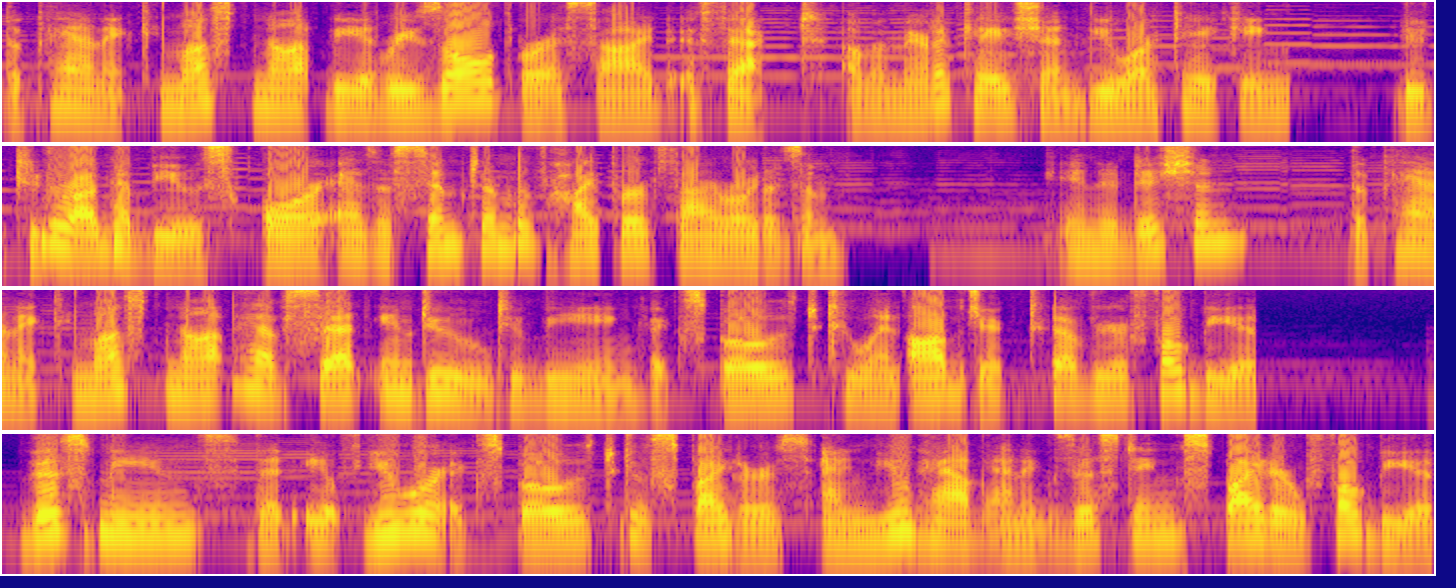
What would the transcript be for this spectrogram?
the panic must not be a result or a side effect of a medication you are taking due to drug abuse or as a symptom of hyperthyroidism. In addition, the panic must not have set in due to being exposed to an object of your phobia. This means that if you were exposed to spiders and you have an existing spider phobia,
